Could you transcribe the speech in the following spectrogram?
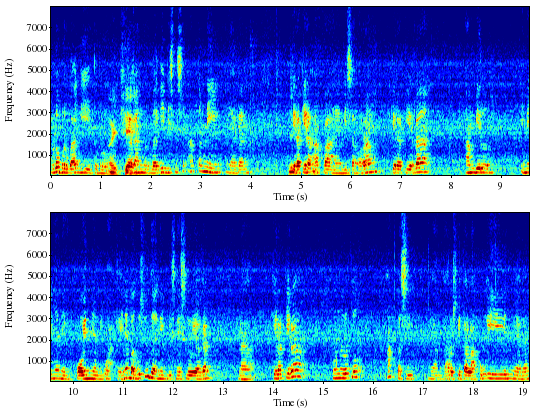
lo berbagi itu bro. Oke. ya kan berbagi bisnisnya apa nih ya kan? Kira-kira apa yang bisa orang kira-kira ambil ininya nih poinnya nih. Wah kayaknya bagus juga nih bisnis lo ya kan? Nah kira-kira menurut lo apa sih yang harus kita lakuin ya kan?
